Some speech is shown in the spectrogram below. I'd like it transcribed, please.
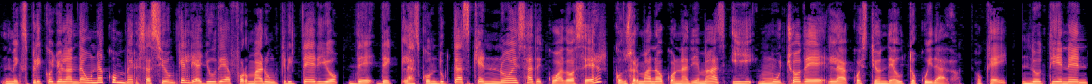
Me explico, Yolanda, una conversación que le ayude a formar un criterio de, de las conductas que no es adecuado hacer con su hermana o con nadie más y mucho de la cuestión de autocuidado. ¿Ok? No tienen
